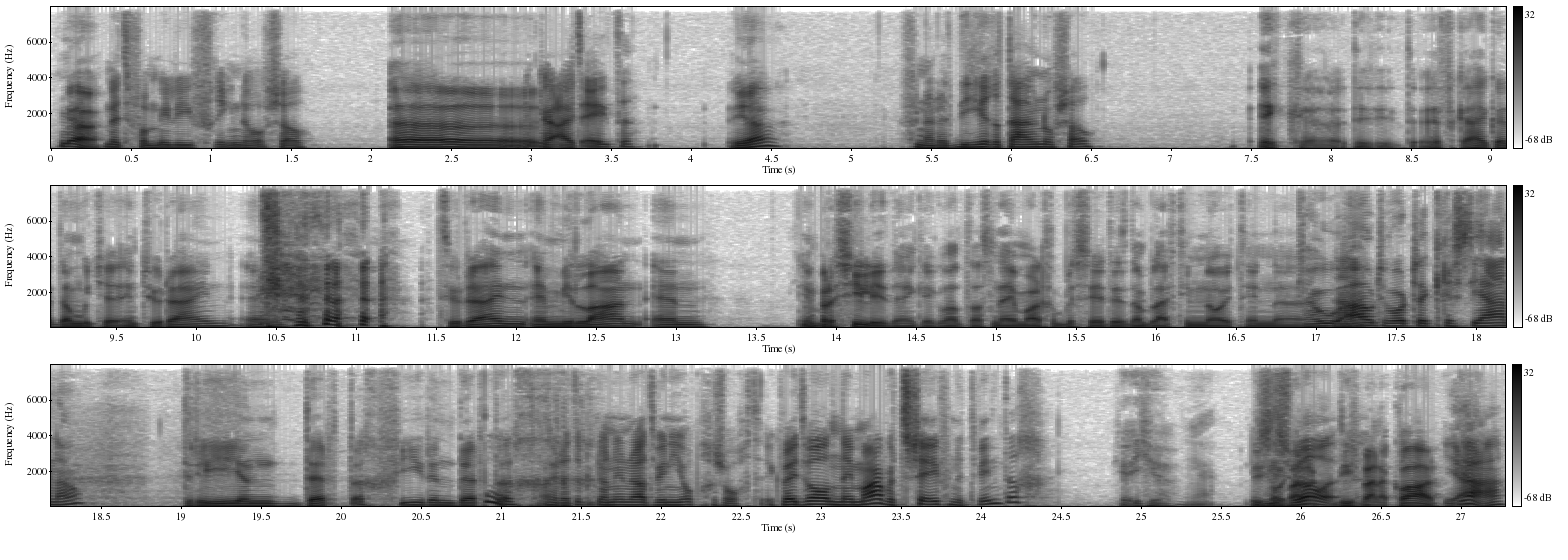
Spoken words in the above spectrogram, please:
Ja. Met familie, vrienden of zo. Eh, Lekker uit eten. ja? Even naar de dierentuin of zo. Ik, eh, even kijken, dan moet je in Turijn en Turijn en Milaan en in Brazilië, denk ik. Want als Neymar geblesseerd is, dan blijft hij nooit in eh, Hoe oud wordt de Cristiano? 33, 34. Oeh, oh, dat heb ik dan inderdaad weer niet opgezocht. Ik weet wel, Neymar wordt 27. Jeetje. Ja. Die, Die is is bijna, wel- die is bijna klaar. Ja. Ja. maar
